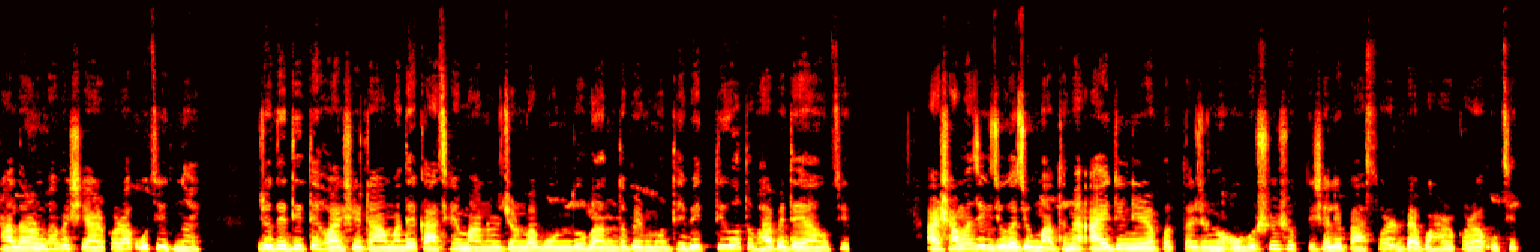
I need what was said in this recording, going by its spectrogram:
সাধারণভাবে শেয়ার করা উচিত নয়। যদি দিতে হয়, সেটা আমাদের কাছের মানুষজন বা বন্ধু বান্ধবের মধ্যে ব্যক্তিগতভাবে দেওয়া উচিত। আর সামাজিক যোগাযোগ মাধ্যমে আইডি নিরাপত্তার জন্য অবশ্যই শক্তিশালী পাসওয়ার্ড ব্যবহার করা উচিত।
